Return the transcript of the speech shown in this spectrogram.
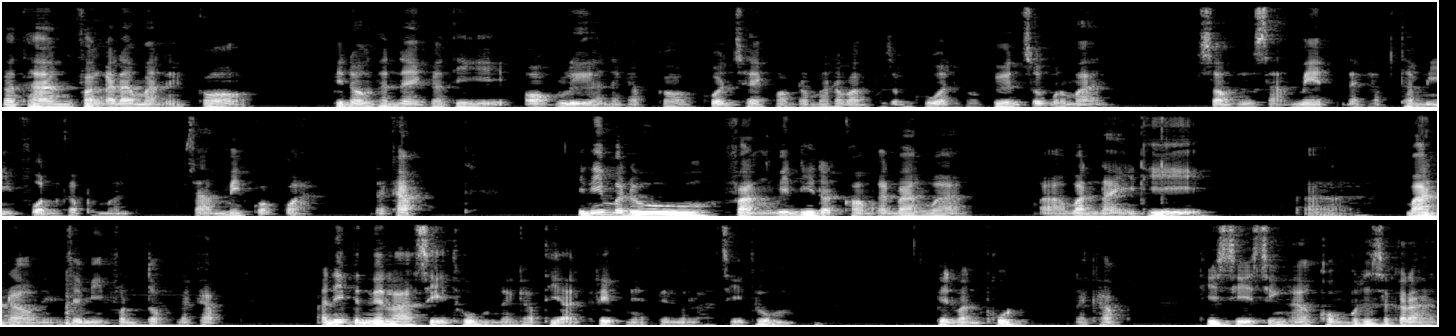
ก็ทางฝั่งอันดามันเนี่ยก็ พี่น้องท่านไหนก็ที่ออกเรือนะครับ ก็ควรใช้ความระมัดระวังพอสมควรก็คลื่นสูงประมาณ 2-3 เมตรนะครับ ถ้ามีฝนก็ประมาณ 3 เมตรกว่าๆนะครับ ทีนี้มาดูฝั่ง windy.com กันบ้างว่าวันไหนที่บ้านเราเนี่ยจะมีฝนตกนะครับ อันนี้เป็นเวลา4ี่ทุ่มนะครับที่อัดคลิปเนี่ยเป็นเวลา4ี่ทุ่มเป็นวันพุธนะครับที่ 4 สิงหาคมพุทธศักราช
